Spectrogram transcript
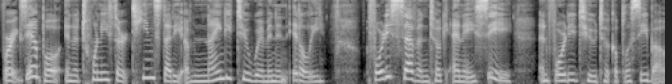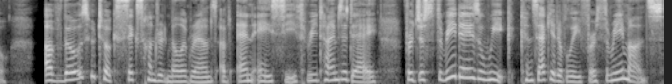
For example, in a 2013 study of 92 women in Italy, 47 took NAC and 42 took a placebo. Of those who took 600 milligrams of NAC three times a day for just three days a week consecutively for three months,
